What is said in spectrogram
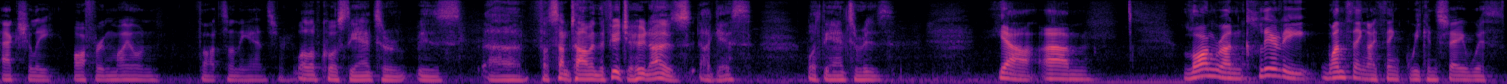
actually offering my own thoughts on the answer. Well, of course, the answer is uh, for some time in the future. Who knows, I guess, what the answer is? Yeah. Um, long run, clearly, one thing I think we can say with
